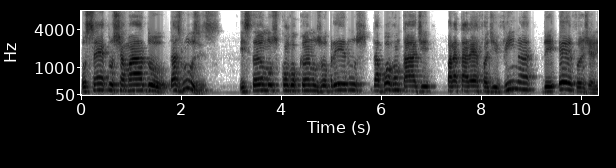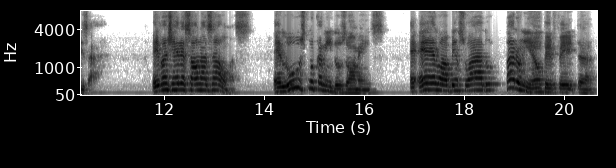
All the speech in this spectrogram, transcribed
o século chamado das luzes, estamos convocando os obreiros da boa vontade para a tarefa divina de evangelizar. Evangelho é sal nas almas, é luz no caminho dos homens, é elo abençoado para a união perfeita.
